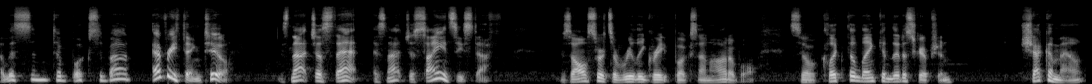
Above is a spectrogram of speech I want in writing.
I listen to books about everything too. It's not just that. It's not just sciency stuff. There's all sorts of really great books on Audible. So click the link in the description, check them out,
